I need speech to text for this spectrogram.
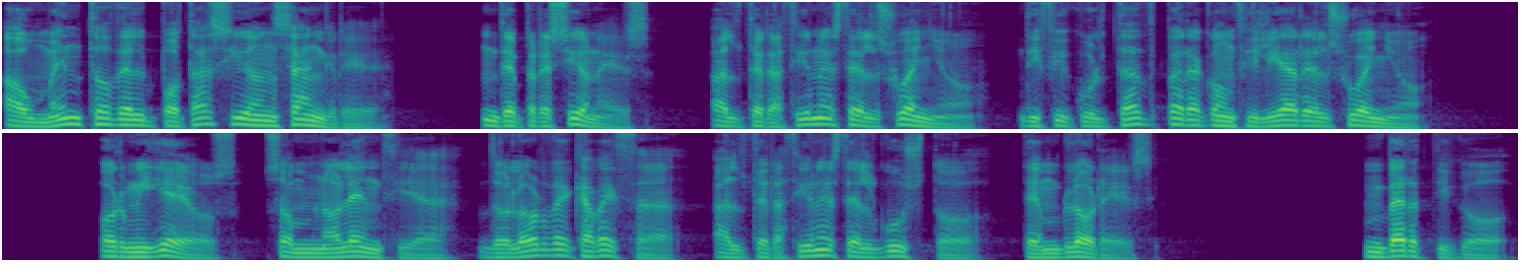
Aumento del potasio en sangre, depresiones, alteraciones del sueño, dificultad para conciliar el sueño, hormigueos, somnolencia, dolor de cabeza, alteraciones del gusto, temblores, vértigo,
